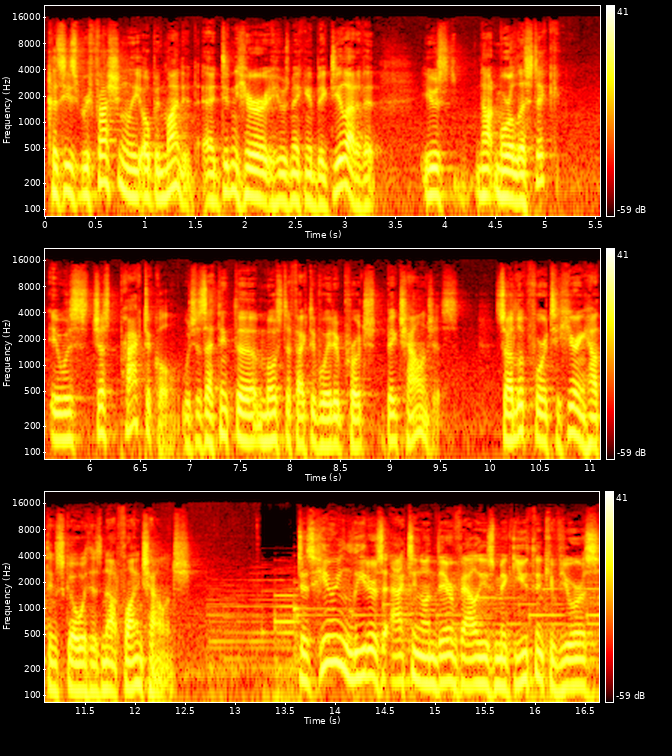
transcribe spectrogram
because he's refreshingly open minded. I didn't hear he was making a big deal out of it. He was not moralistic it was just practical, which is, I think, the most effective way to approach big challenges. So I look forward to hearing how things go with his not flying challenge. Does hearing leaders acting on their values make you think of yours?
